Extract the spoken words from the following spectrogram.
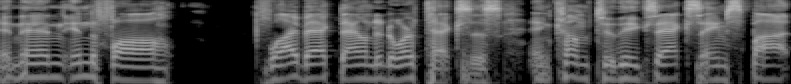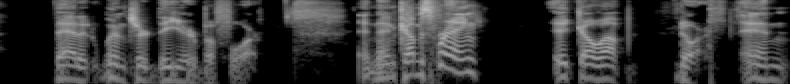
and then in the fall fly back down to North Texas and come to the exact same spot that it wintered the year before. And then come spring, it go up north. And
